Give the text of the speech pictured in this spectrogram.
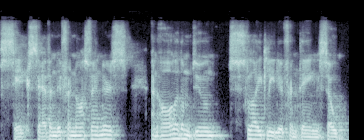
six, seven different NOS vendors, and all of them doing slightly different things. So,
